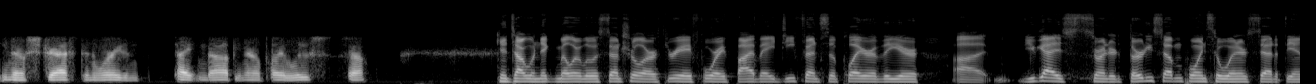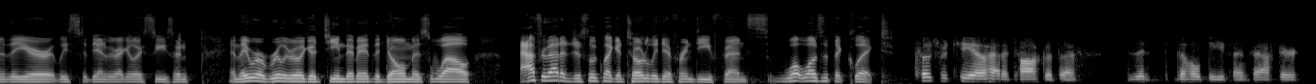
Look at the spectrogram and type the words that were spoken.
you know, stressed and worried and tightened up, you know, play loose. So. Can talk with Nick Miller, Lewis Central, our 3A, 4A, 5A Defensive Player of the Year. Uh, you guys surrendered 37 points to Winterset at the end of the year, at least at the end of the regular season, and they were a really, really good team. They made the dome as well. After that, it just looked like a totally different defense. What was it that clicked? Coach Matteo had a talk with us, the, the whole defense after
